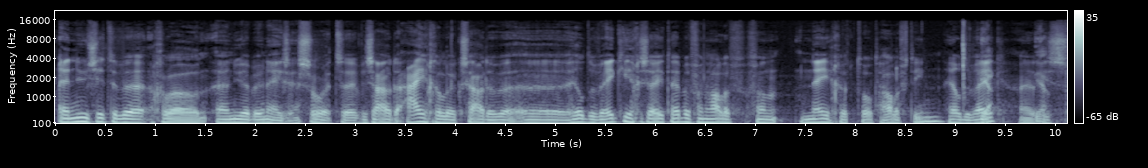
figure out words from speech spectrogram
en nu zitten we gewoon, eh, nu hebben we ineens een soort, eh, we zouden eigenlijk, zouden we eh, heel de week hier gezeten hebben van half, van 9 tot half 10, heel de week. Dat ja, is,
